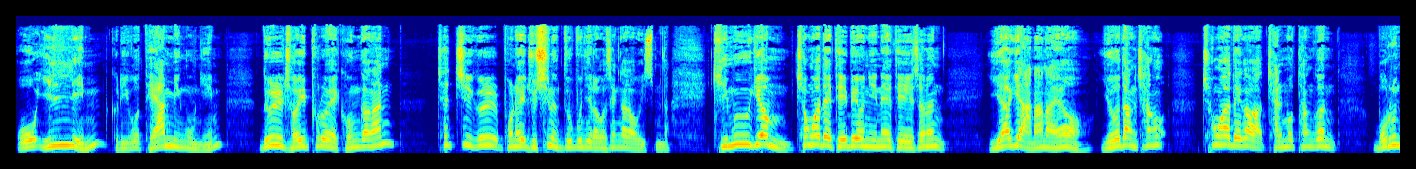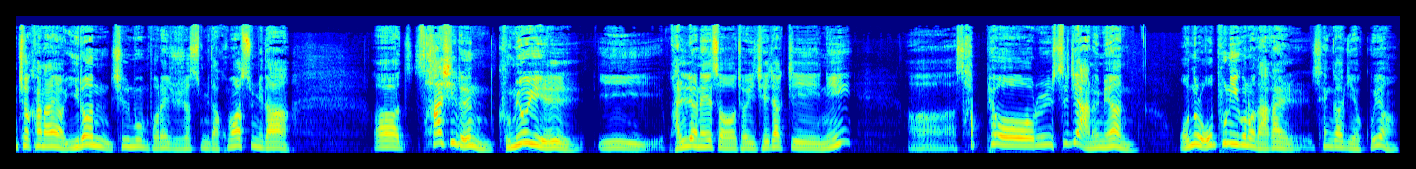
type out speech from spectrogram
51님, 그리고 대한민국님, 늘 저희 프로에 건강한 채찍을 보내주시는 두 분이라고 생각하고 있습니다. 김의겸 청와대 대변인에 대해서는 이야기 안 하나요? 여당 청와대가 잘못한 건 모른 척 하나요? 이런 질문 보내주셨습니다. 고맙습니다. 어, 사실은 금요일 이 관련해서 저희 제작진이 어, 사표를 쓰지 않으면 오늘 오프닝으로 나갈 생각이었고요.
